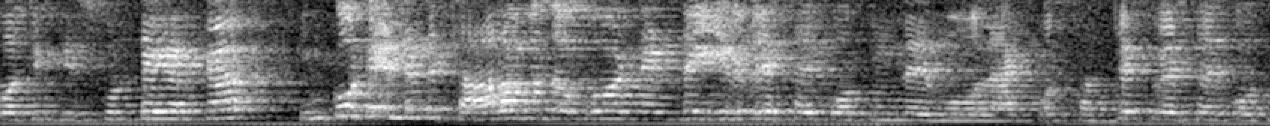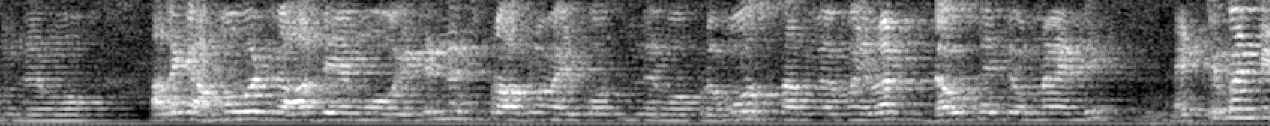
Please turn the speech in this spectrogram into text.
కోచింగ్ తీసుకుంటే కనుక ఇంకోటి ఏంటంటే చాలా మంది ఒక్కొక్కటి ఏంటంటే ఇయర్ వేస్ట్ అయిపోతుందేమో లేకపోతే సబ్జెక్ట్ వేస్ట్ అయిపోతుందేమో అలాగే అమ్మఒడి రాదేమో అటెండెన్స్ ప్రాబ్లం అయిపోతుందేమో ప్రమోషన్ అవ్వేమో ఇలాంటి డౌట్స్ అయితే ఉన్నాయండి. ఎటువంటి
